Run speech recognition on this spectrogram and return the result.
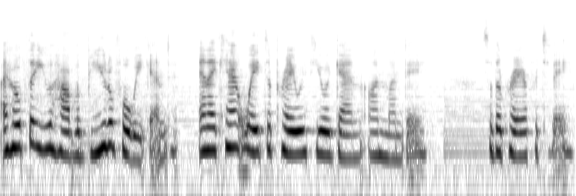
I hope that you have a beautiful weekend, and I can't wait to pray with you again on Monday. So, the prayer for today.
